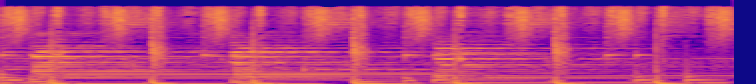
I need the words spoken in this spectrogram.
Thank you.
